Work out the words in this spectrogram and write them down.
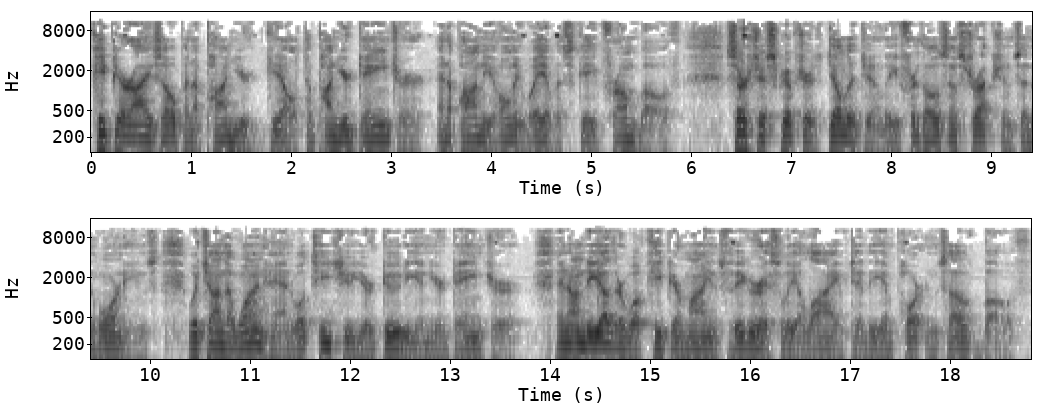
Keep your eyes open upon your guilt, upon your danger, and upon the only way of escape from both. Search the scriptures diligently for those instructions and warnings, which on the one hand will teach you your duty and your danger, and on the other will keep your minds vigorously alive to the importance of both.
